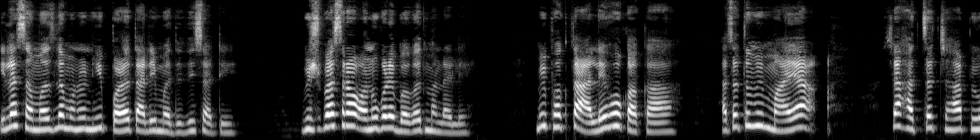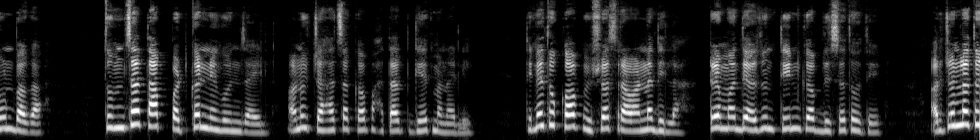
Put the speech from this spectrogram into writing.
हिला समजलं म्हणून ही पळत आली मदतीसाठी. विश्वासराव अनुकडे बघत म्हणाले मी फक्त आले हो काका. आता तुम्ही मायाच्या हातचा चहा पिऊन बघा. तुमचा ताप पटकन निघून जाईल. अनु चहाचा कप हातात घेत म्हणाली. तिने तो कप विश्वासरावांना दिला. ट्रेमध्ये अजून तीन कप दिसत होते. अर्जुनला तो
